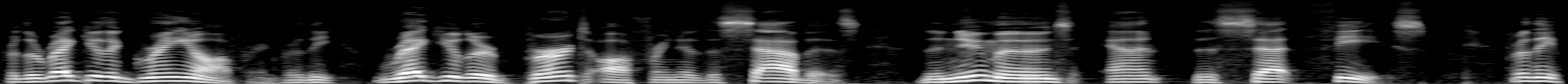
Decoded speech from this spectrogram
for the regular grain offering, for the regular burnt offering of the Sabbaths, the new moons, and the set feasts, for the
